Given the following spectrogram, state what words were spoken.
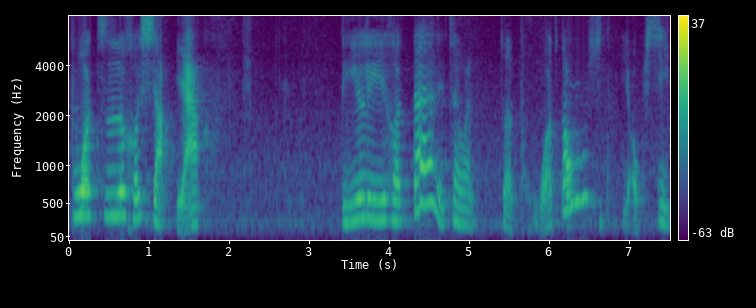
波兹和小羊迪里和戴里在玩着驮东西的游戏。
